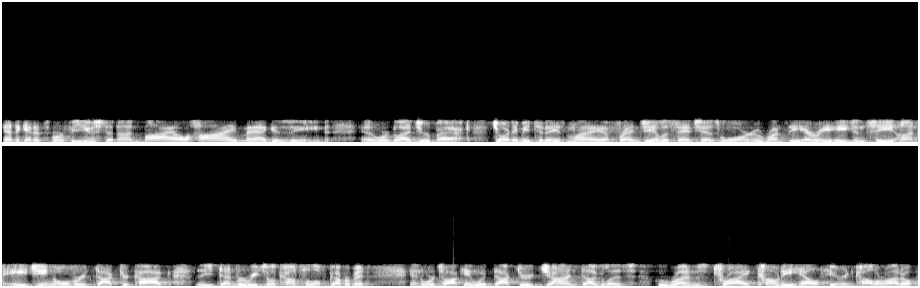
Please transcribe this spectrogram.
And again, it's Murphy Houston on Mile High Magazine, and we're glad you're back. Joining me today is my friend Jayla Sanchez Warren, who runs the Area Agency on Aging over at DRCOG, the Denver Regional Council of Government. And we're talking with Dr. John Douglas, who runs Tri County Health here in Colorado.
